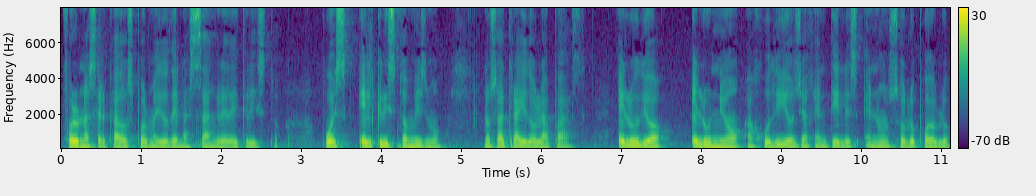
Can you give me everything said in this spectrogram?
fueron acercados por medio de la sangre de Cristo, pues el Cristo mismo nos ha traído la paz. Él unió, unió a judíos y a gentiles en un solo pueblo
